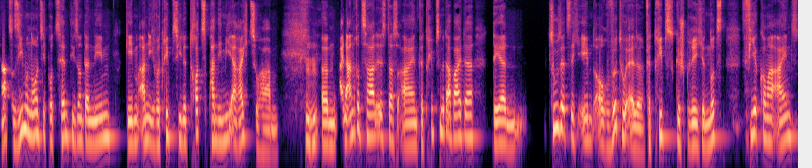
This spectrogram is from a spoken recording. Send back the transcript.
Nahezu 97 Prozent dieser Unternehmen geben an, ihre Vertriebsziele trotz Pandemie erreicht zu haben. Mhm. Ähm, eine andere Zahl ist, dass ein Vertriebsmitarbeiter, der zusätzlich eben auch virtuelle Vertriebsgespräche nutzt, 4,1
